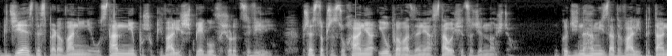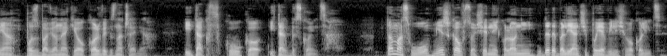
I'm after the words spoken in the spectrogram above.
gdzie zdesperowani nieustannie poszukiwali szpiegów wśród cywili, przez co przesłuchania i uprowadzenia stały się codziennością. Godzinami zadawali pytania pozbawione jakiegokolwiek znaczenia. I tak w kółko, i tak bez końca. Thomas Wu mieszkał w sąsiedniej kolonii, gdy rebelianci pojawili się w okolicy.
